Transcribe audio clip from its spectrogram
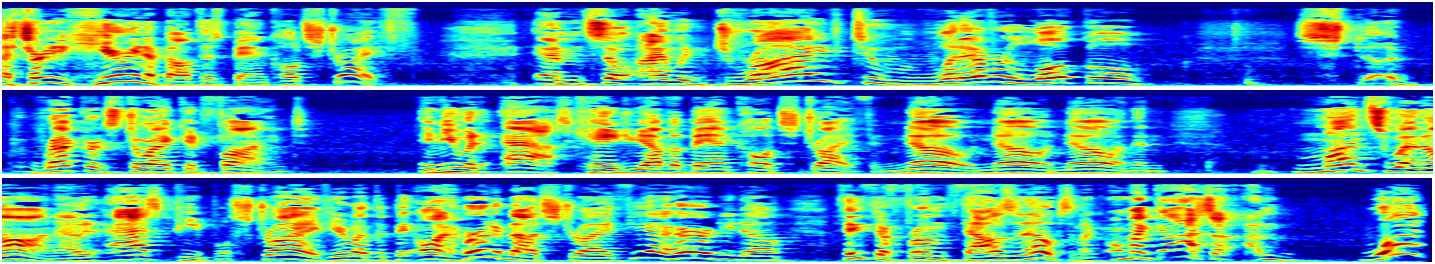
I started hearing about this band called Strife. And so I would drive to whatever local st- uh, record store I could find. And you would ask, hey, do you have a band called Strife? And no, no, no. And then months went on. I would ask people, Strife, you hear about the band? Oh, I heard about Strife. Yeah, I heard, you know, I think they're from Thousand Oaks. I'm like, oh my gosh, I, I'm, what?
